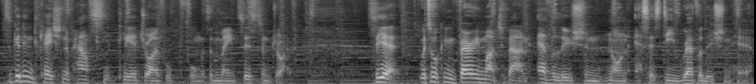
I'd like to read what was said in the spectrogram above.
It's a good indication of how slickly a drive will perform as a main system drive. So yeah, we're talking very much about an evolution, non-SSD revolution here.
